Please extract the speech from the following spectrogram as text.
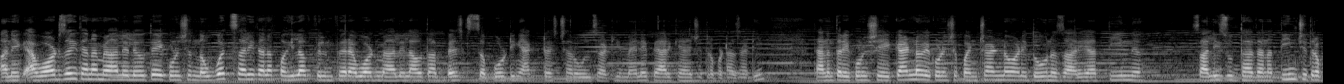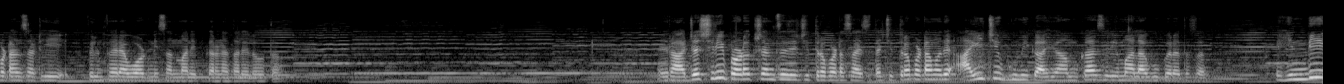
अनेक अवॉर्ड्सही त्यांना मिळालेले होते. एकोणीसशे नव्वद साली त्यांना पहिला फिल्मफेअर अवॉर्ड मिळालेला होता. बेस्ट सपोर्टिंग ॲक्ट्रेसच्या रोलसाठी मैंने प्यार किया या चित्रपटासाठी. त्यानंतर एकोणीसशे एक्याण्णव एकोणीसशे पंच्याण्णव आणि दोन हजार या तीन सालीसुद्धा त्यांना तीन चित्रपटांसाठी फिल्मफेअर अवॉर्डनी सन्मानित करण्यात आलेलं होतं. राजश्री प्रोडक्शनचे जे चित्रपट असायचे त्या चित्रपटामध्ये आईची भूमिका ही हमखास रीमा लागू करत असत. हिंदी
